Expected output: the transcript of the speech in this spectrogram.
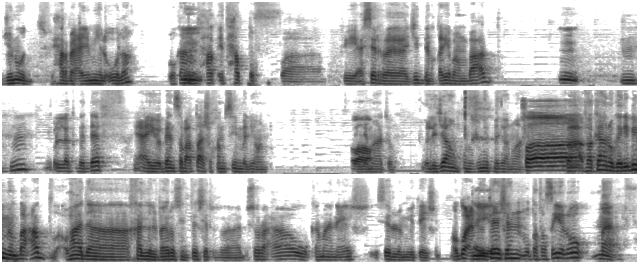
جنود في الحرب العالمية الأولى وكانوا مم. يتح- يتحطوا في في أسرة جدا قريبة من بعض مم. مهم. يقول لك the death يعني بين 17 و50 مليون اللي. ماتوا واللي جاهم 500 مليون واحد. ف... فكانوا قريبين من بعض وهذا خلى الفيروس ينتشر بسرعة وكمان إيش؟ يصير له mutation موضوع أيوه. ال mutation وتفاصيله ما أعرف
